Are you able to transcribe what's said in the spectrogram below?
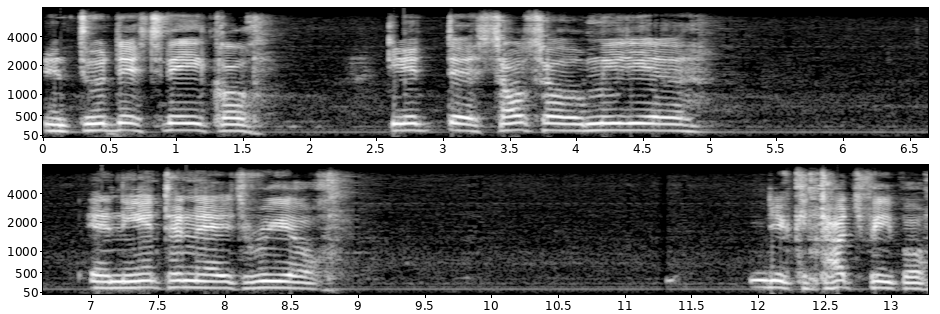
And through this vehicle, the, the social media and the internet is real you can touch people.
